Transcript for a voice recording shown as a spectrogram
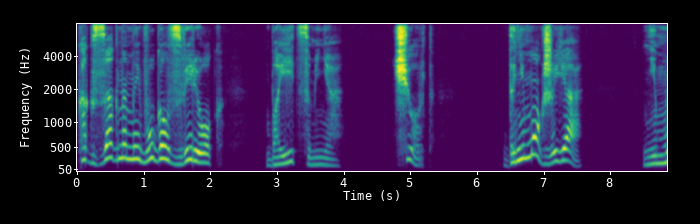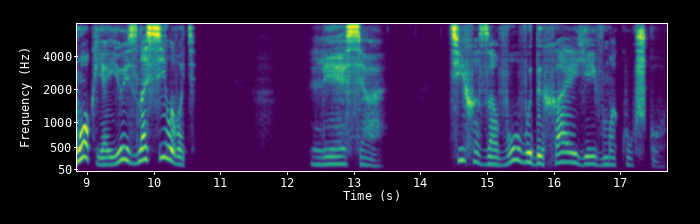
как загнанный в угол зверек, боится меня. Черт! Да не мог же я! Не мог я ее изнасиловать! Леся! Тихо зову, выдыхая ей в макушку.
